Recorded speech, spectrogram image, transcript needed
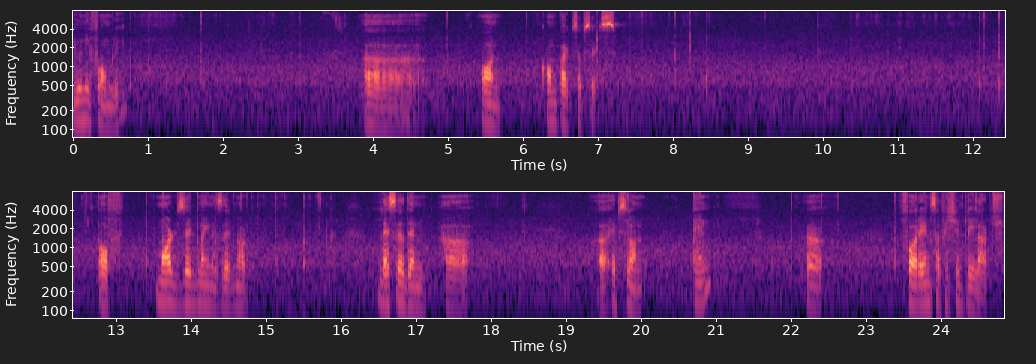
uniformly uh, on compact subsets. of mod z minus z naught lesser than uh, uh, epsilon n uh, for n sufficiently large.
